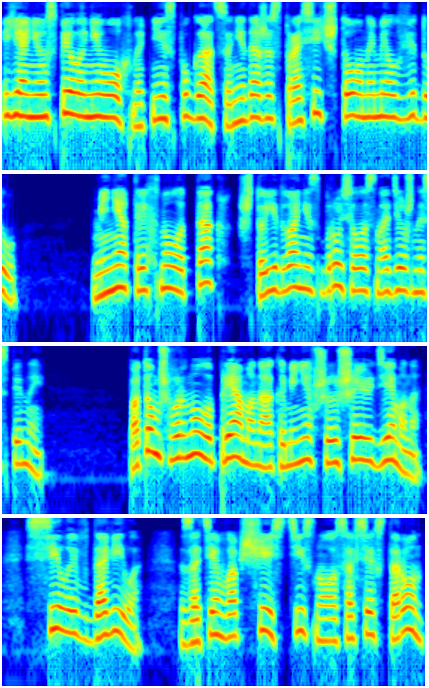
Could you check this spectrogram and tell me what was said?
Я не успела ни охнуть, ни испугаться, ни даже спросить, что он имел в виду. Меня тряхнуло так, что едва не сбросило с надежной спины. Потом швырнуло прямо на окаменевшую шею демона, с силой вдавило, затем вообще стиснуло со всех сторон,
